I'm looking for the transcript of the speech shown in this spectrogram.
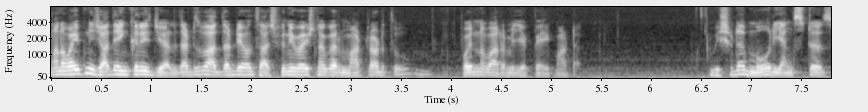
మన వైపు నుంచి అదే ఎంకరేజ్ చేయాలి. That is other day also Ashwini Vaishnav garu మాట్లాడుతూ పోయిన వారమే చెప్పే ఈ మాట. We should have more youngsters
